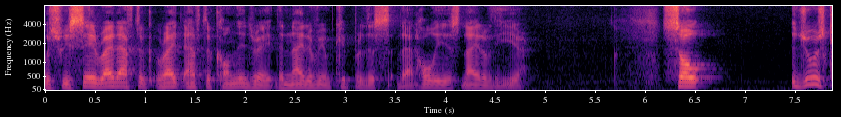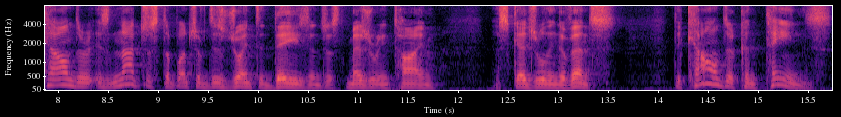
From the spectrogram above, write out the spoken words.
which we say right after, right after Kol Nidre, the night of Yom Kippur, this, that holiest night of the year. So the Jewish calendar is not just a bunch of disjointed days and just measuring time and scheduling events. The calendar contains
